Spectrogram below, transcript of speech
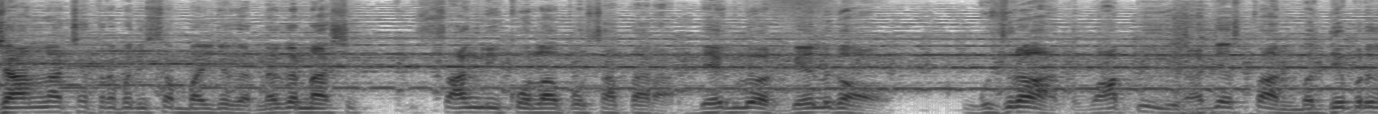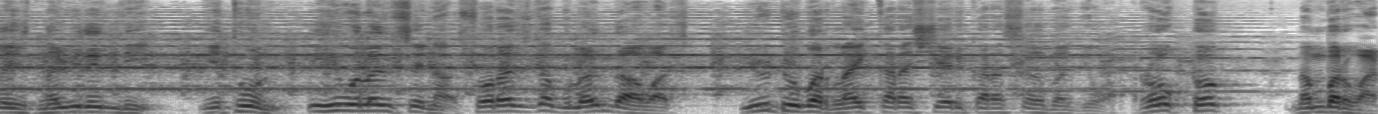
जालना छत्रपती संभाजीनगर नगर नाशिक सांगली कोल्हापूर सातारा बेंगलोर बेलगाव. गुजरात वापी राजस्थान मध्य प्रदेश नवी दिल्ली येथून टीव्ही बुलंदसेना स्वराज्याचा बुलंद आवाज. यूट्यूबवर लाईक करा शेअर करा सहभागी व्हा. रोकटोक नंबर वन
